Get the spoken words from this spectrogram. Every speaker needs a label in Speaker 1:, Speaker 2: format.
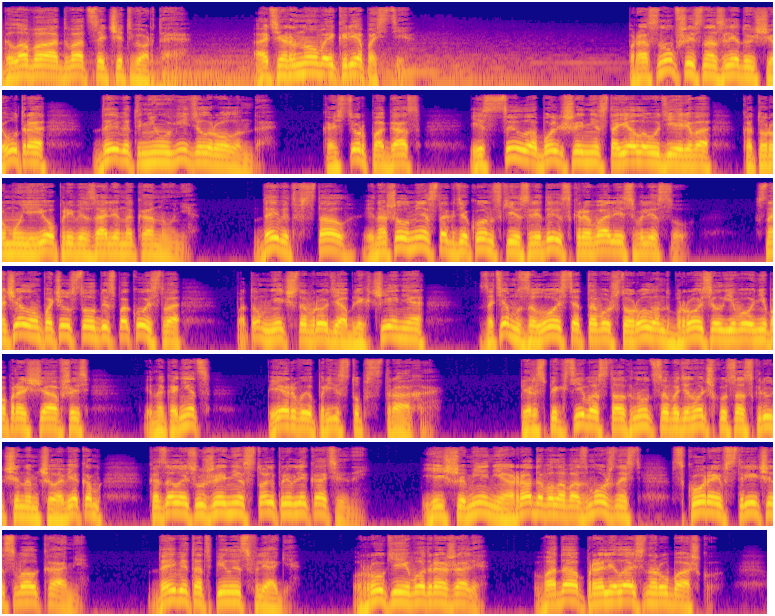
Speaker 1: Глава 24. О Терновой крепости. Проснувшись на следующее утро, Дэвид не увидел Роланда. Костер погас, и Сцилла больше не стояла у дерева, которому ее привязали накануне. Дэвид встал и нашел место, где конские следы скрывались в лесу. Сначала он почувствовал беспокойство, потом нечто вроде облегчения, затем злость от того, что Роланд бросил его, не попрощавшись, и, наконец, первый приступ страха. Перспектива столкнуться в одиночку со скрюченным человеком казалась уже не столь привлекательной. Еще менее радовала возможность скорой встречи с волками. Дэвид отпил из фляги. Руки его дрожали. Вода пролилась на рубашку.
